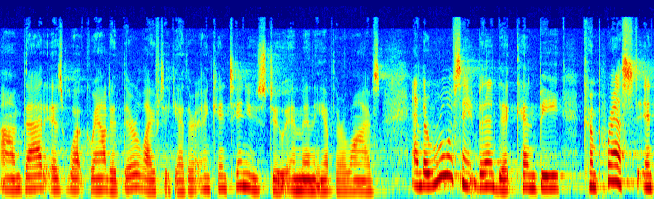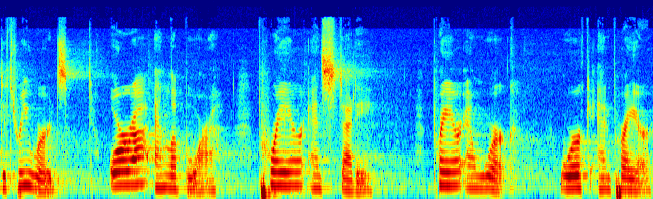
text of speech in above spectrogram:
Um, that is what grounded their life together and continues to in many of their lives. And the rule of St. Benedict can be compressed into three words ora and labora, prayer and study, prayer and work, work and prayer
